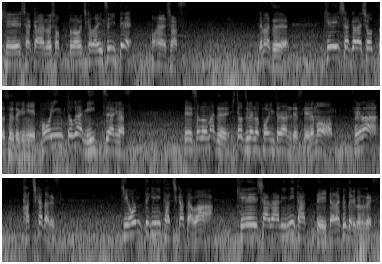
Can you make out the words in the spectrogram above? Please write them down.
傾斜からのショットの打ち方についてお話しします。でまず傾斜からショットするときにポイントが3つあります。でそのまず1つ目のポイントなんですけれどもそれは立ち方です。基本的に立ち方は傾斜なりに立っていただくということです。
